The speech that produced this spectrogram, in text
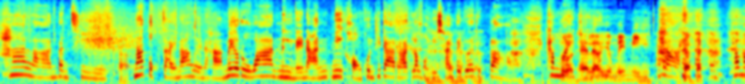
5 ล้านบัญชีครับน่าตกใจมากเลยนะคะ ไม่รู้ว่าหนึ่งในนั้นมีของคุณธิดารัตน์และของดิฉันไปด้วยหรือเปล่าทำตไมรวจให้ถึแล้วยังไม่มีค่ะทำไม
